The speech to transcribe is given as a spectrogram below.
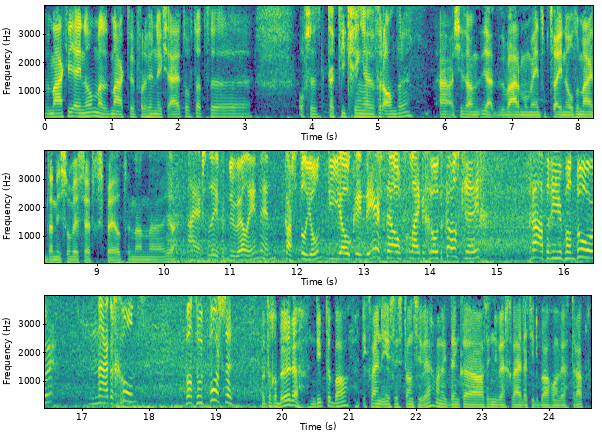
we maken die 1-0, maar het maakte voor hun niks uit of, dat, uh, of ze de tactiek gingen veranderen. Uh, als je dan, ja, er waren momenten op 2-0 te maken, dan is zo'n wedstrijd gespeeld. En dan, uh, ja. Ajax levert nu wel in. En Castellon, die ook in de eerste helft gelijk een grote kans kreeg, gaat er hier vandoor naar de grond. Wat doet Bossen? Wat er gebeurde, dieptebal. Ik ga in eerste instantie weg, want ik denk uh, als ik nu wegglijd dat je die bal gewoon wegtrapt.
